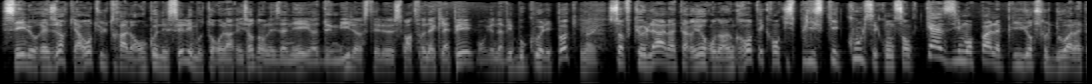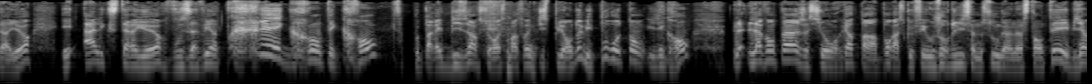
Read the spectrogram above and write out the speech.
c'est le Razer 40 Ultra. Alors on connaissait les Motorola Razer dans les années 2000, euh, hein, c'était le smartphone à clapper. Bon, il y en avait beaucoup à l'époque, sauf que là à l'intérieur, on a un grand écran qui se plie. Ce qui est cool, c'est qu'on ne sent quasiment pas la pliure sous le doigt à l'intérieur et à l'extérieur, vous avez un très grand écran. Ça peut paraître bizarre sur un smartphone qui se plie en deux, mais pour autant, il est grand. L'avantage, si on regarde par rapport à ce que fait aujourd'hui Samsung à un instant T, eh bien,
